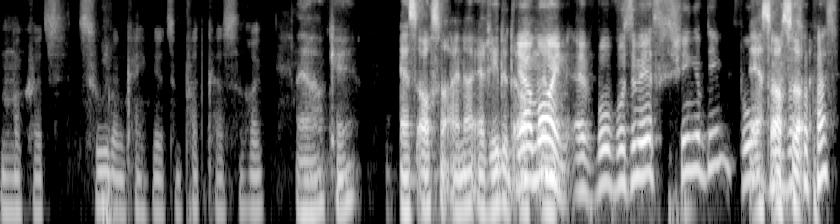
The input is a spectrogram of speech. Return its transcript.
Mal kurz zu, dann kann ich wieder zum Podcast zurück. Ja, okay. Er ist auch so einer, er redet auch. Ja, im- moin. Äh, wo, wo sind wir jetzt stehen geblieben? Wo Er ist auch so- verpasst?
